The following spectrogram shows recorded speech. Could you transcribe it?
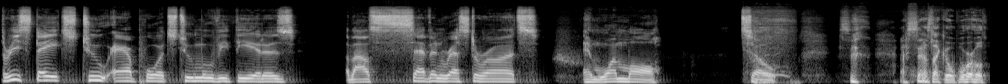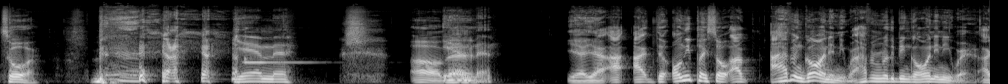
Three states, two airports, two movie theaters, about seven restaurants, and one mall. So That sounds like a world tour. yeah, man. Oh Yeah, man. man. Yeah, yeah. I, I the only place so I I haven't gone anywhere. I haven't really been going anywhere. I,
